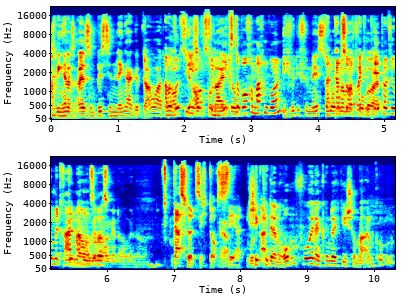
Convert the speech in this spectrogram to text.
Deswegen hat das alles ein bisschen länger gedauert. Aber würdest du die sonst für nächste Woche machen wollen? Ich würde die für nächste Dann Woche kannst du auch direkt vorbereiten. Pay-Per-View mit reinmachen genau, und sowas. Genau, genau, genau. Das hört sich doch sehr Ja. gut Ich schicke die an. dann rum vorher, dann könnt ihr euch die schon mal angucken.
